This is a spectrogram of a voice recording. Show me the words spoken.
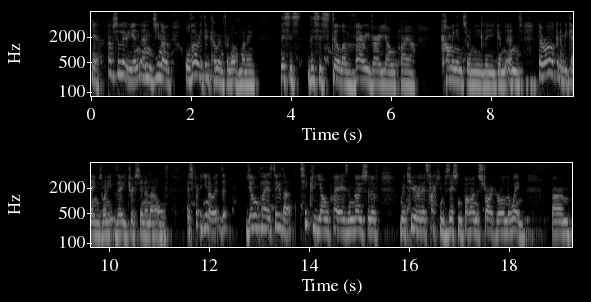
Yeah, absolutely. And and you know, although he did come in for a lot of money, this is this is still a very very young player coming into a new league, and and there are going to be games when he, he drifts in and out of. You know, young players do that, particularly young players in those sort of mercurial attacking positions behind the striker or on the wing. Um,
